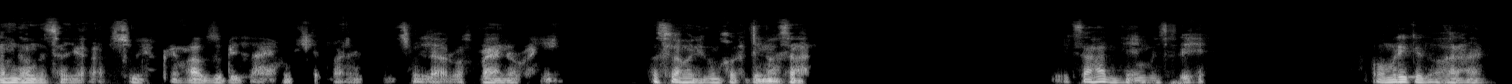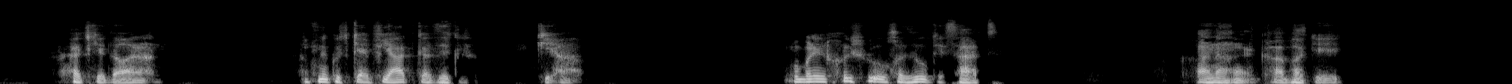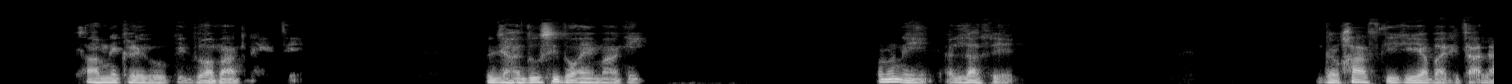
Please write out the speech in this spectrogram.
نحمد صلی اللہ رسول اکرم اعوذ باللہ من الشیطان الرجیم بسم اللہ الرحمن الرحیم السلام علیکم خواتین و حضرات ایک صاحب نے مجھ سے عمرے کے دوران، حج کے دوران اپنے کچھ کیفیات کا ذکر کیا۔ وہ بڑے خوشبو خزو کے ساتھ خانہ کعبہ کے سامنے کھڑے ہو کے دعا مانگ رہے تھے۔ جہاں دوسری دعائیں مانگی انہوں نے اللہ سے درخواست کی کہ یا باری تعالی،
